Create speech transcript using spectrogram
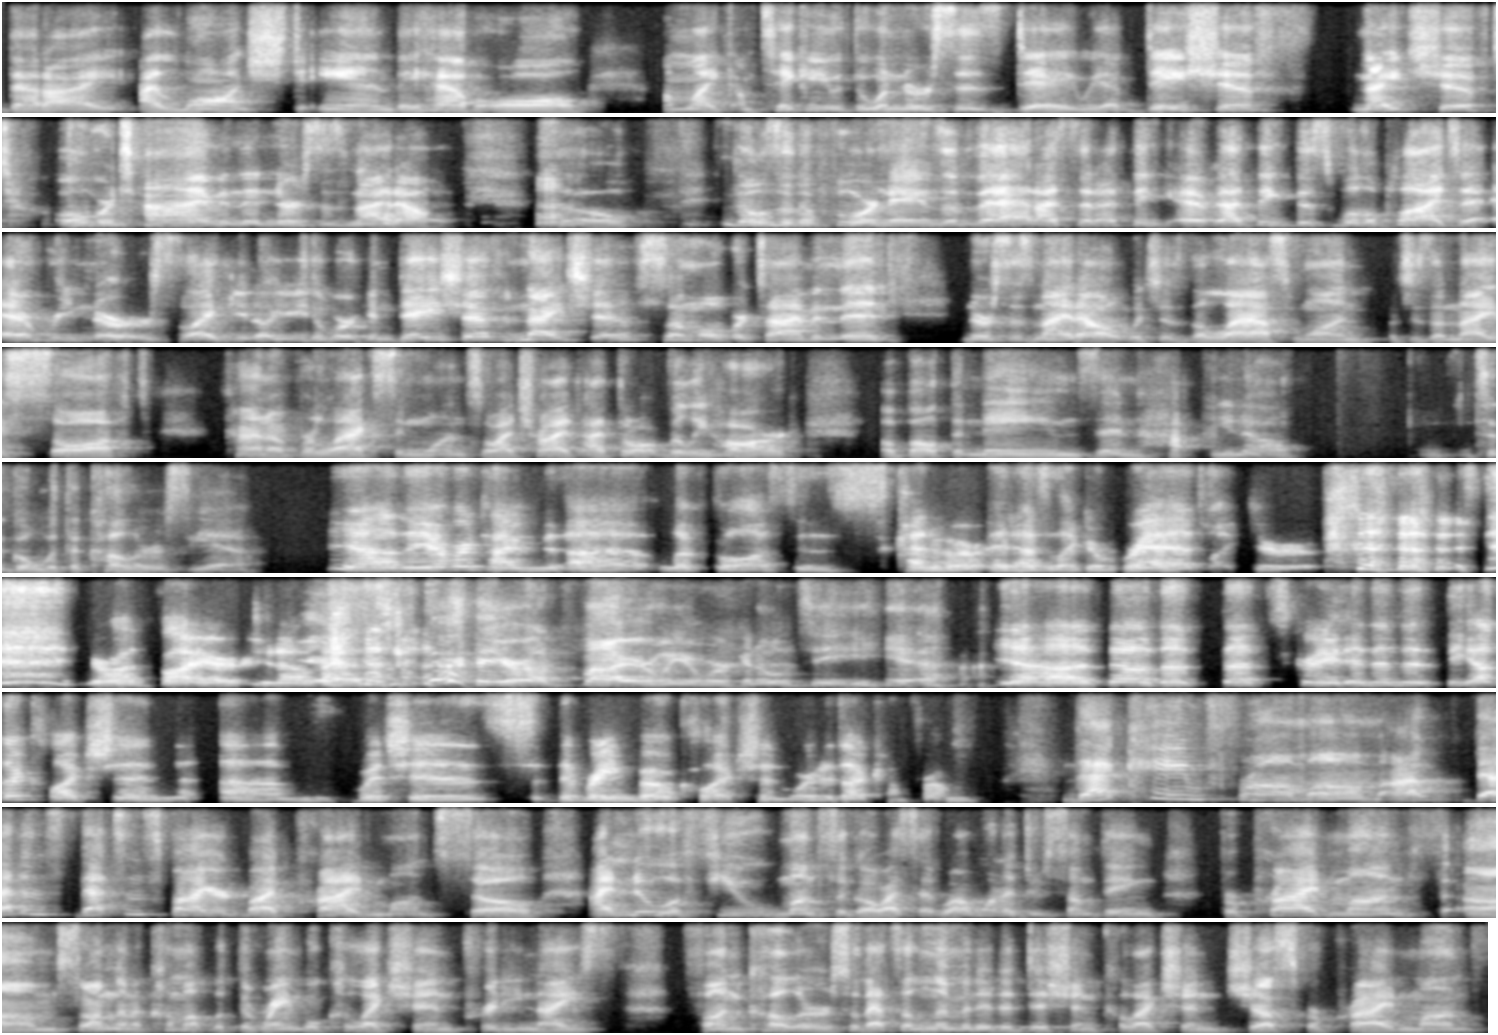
that I, I launched. And they have all, I'm like, I'm taking you through a nurse's day. We have day shift, night shift, overtime, and then nurses night out. So those are the four names of that. I said, I think I think this will apply to every nurse. Like, you know, you either working day shift, night shift, some overtime, and then nurses night out, which is the last one, which is a nice, soft, kind of relaxing one. So I tried, I thought really hard about the names and how, you know, to go with the colors. Yeah. Yeah, the overtime uh, lip gloss is kind of a, it has like a red, like you're you're on fire, you know. Yes, you're on fire when you're working OT. Yeah. Yeah, no, that that's great. And then the, the other collection, um, which is the rainbow collection, where did that come from? That came from um, I that is, that's inspired by Pride Month. So I knew a few months ago. I said, well, I want to do something for Pride Month. Um, so I'm going to come up with the Rainbow Collection, pretty nice, fun colors. So that's a limited edition collection just for Pride Month.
